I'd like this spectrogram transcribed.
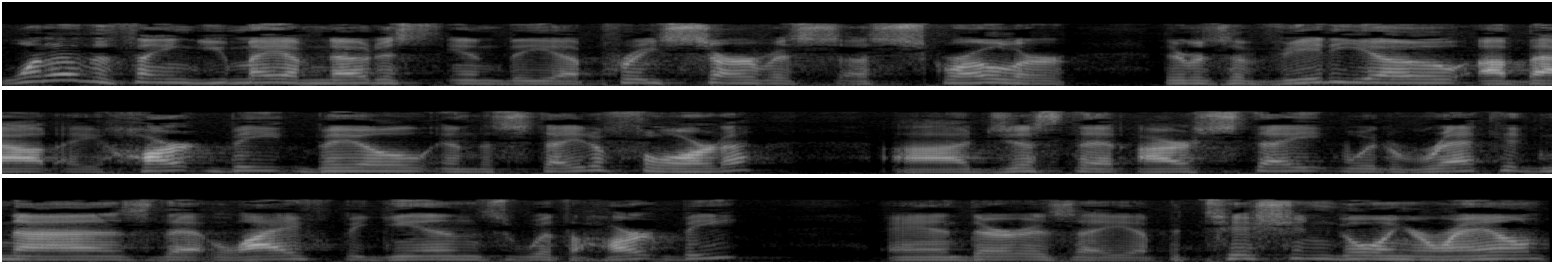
One other thing you may have noticed in the pre service scroller there was a video about a heartbeat bill in the state of Florida, uh, just that our state would recognize that life begins with a heartbeat. And there is a, a petition going around.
